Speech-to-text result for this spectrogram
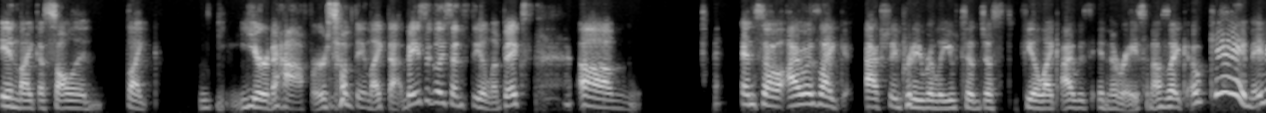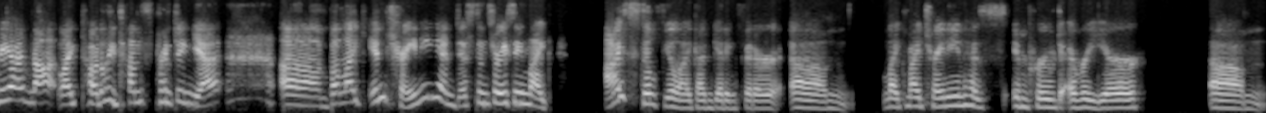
in like a solid like year and a half or something like that. Basically since the Olympics. Um and so I was like actually pretty relieved to just feel like I was in the race. And I was like, okay, maybe I'm not like totally done sprinting yet. Um, but like in training and distance racing, like I still feel like I'm getting fitter. Um, like my training has improved every year. Um,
